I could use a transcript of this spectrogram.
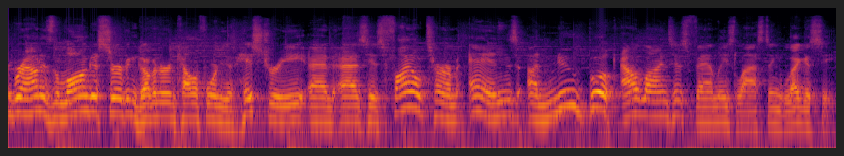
Brown is the longest serving governor in California's history, and as his final term ends, a new book outlines his family's lasting legacy.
